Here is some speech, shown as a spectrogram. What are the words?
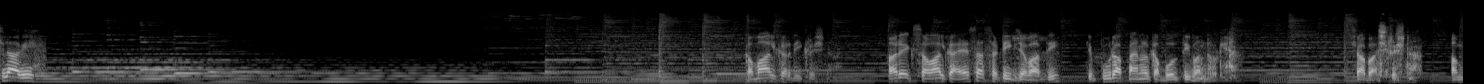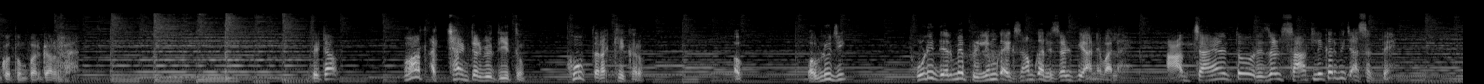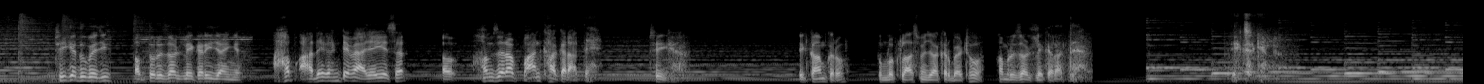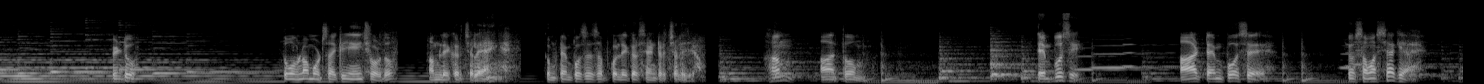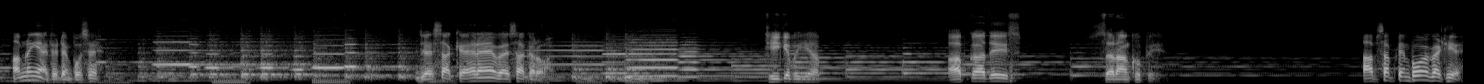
कृष्णा आ गई। कमाल कर दी कृष्णा। हर एक सवाल का ऐसा सटीक जवाब दी कि पूरा पैनल का बोलती बंद हो गया। शाबाश कृष्णा हमको तुम पर गर्व है। बेटा बहुत अच्छा इंटरव्यू दिए तुम। खूब तरक्की करो। अब बबलू जी थोड़ी देर में प्रीलिम का एग्ज़ाम का रिज़ल्ट भी आने वाला है। आप चाहें तो रिज़ल्ट साथ लेकर भी जा सकते हैं। ठीक है दुबे जी अब तो रिज़ल्ट लेकर ही जाएँगे। आप आधे घंटे में आ जाइए सर। हम जरा पान खाकर आते हैं। ठीक है। एक काम करो तुम लोग क्लास में जाकर बैठो हम रिज़ल्ट लेकर आते हैं। एक सेकेंड पिंटू तुम अपना मोटरसाइकिल यहीं छोड़ दो हम लेकर चले आएँगे। तुम टेंपो से सबको लेकर सेंटर चले जाओ। हम? हाँ तुम। टेंपो से? हाँ टेंपो से। क्यों समस्या क्या है? हम नहीं आए थे टेंपो से। जैसा कह रहे हैं वैसा करो। ठीक है भैया आपका आदेश सर आँखों पे। आप सब टेंपो में बैठिए।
